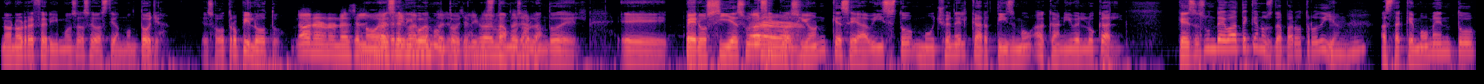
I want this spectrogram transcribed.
No nos referimos a Sebastián Montoya. Es otro piloto. No, no, no, no es el, no es el hijo de Montoya. no estamos hablando de él. Eh, pero sí es una situación que se ha visto mucho en el cartismo acá a nivel local. Que ese es un debate que nos da para otro día. ¿Hasta qué momento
